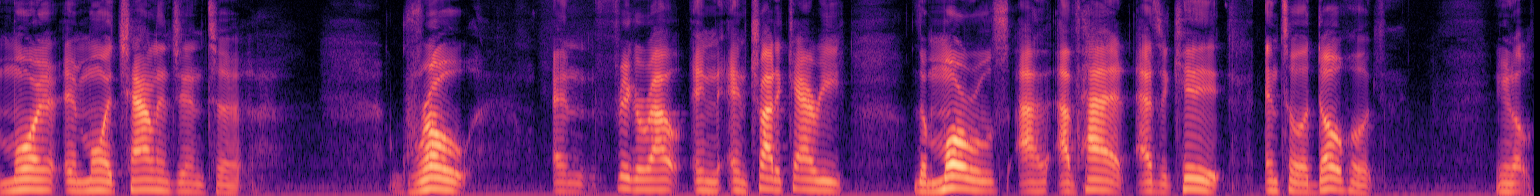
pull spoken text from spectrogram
more and more challenging to grow and figure out and and try to carry the morals I, I've had as a kid into adulthood. You know,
